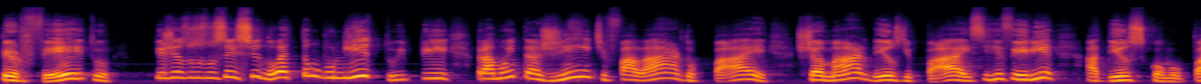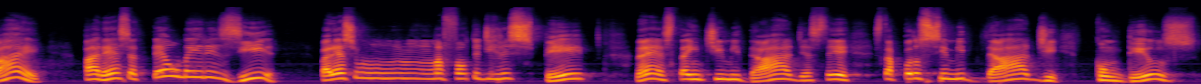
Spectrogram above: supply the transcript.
perfeito, que Jesus nos ensinou. É tão bonito e, e para muita gente falar do Pai, chamar Deus de Pai, se referir a Deus como Pai, parece até uma heresia, parece um, uma falta de respeito. né? esta intimidade, esta, esta proximidade com Deus.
